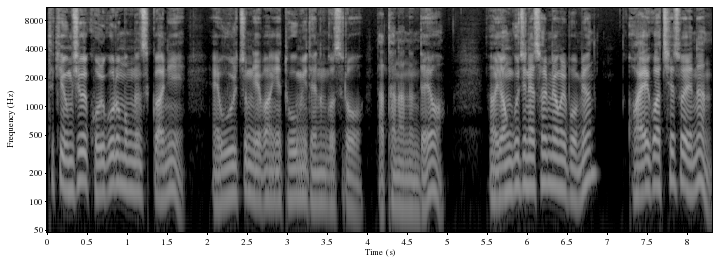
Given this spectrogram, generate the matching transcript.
특히 음식을 골고루 먹는 습관이 우울증 예방에 도움이 되는 것으로 나타났는데요. 어, 연구진의 설명을 보면 과일과 채소에는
